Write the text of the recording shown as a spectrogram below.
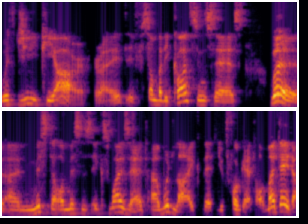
with GDPR, right? If somebody calls you and says, well, I'm Mr. or Mrs. XYZ, I would like that you forget all my data.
